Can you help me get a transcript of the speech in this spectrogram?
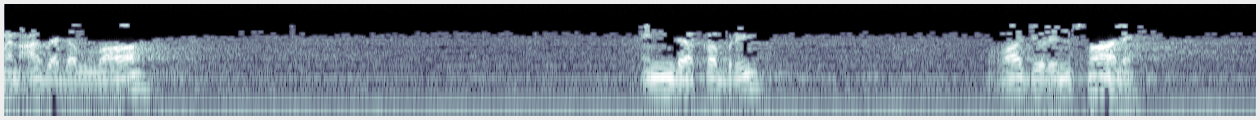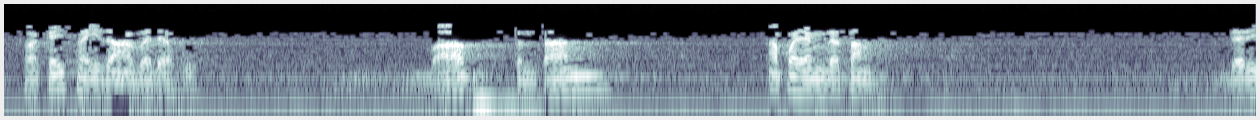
من عبد الله عند قبر رجل صالح فكيف إذا عبده bab tentang apa yang datang dari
